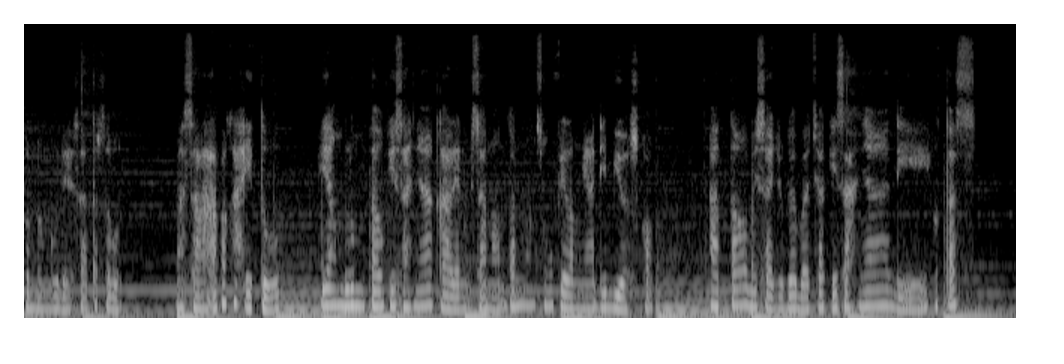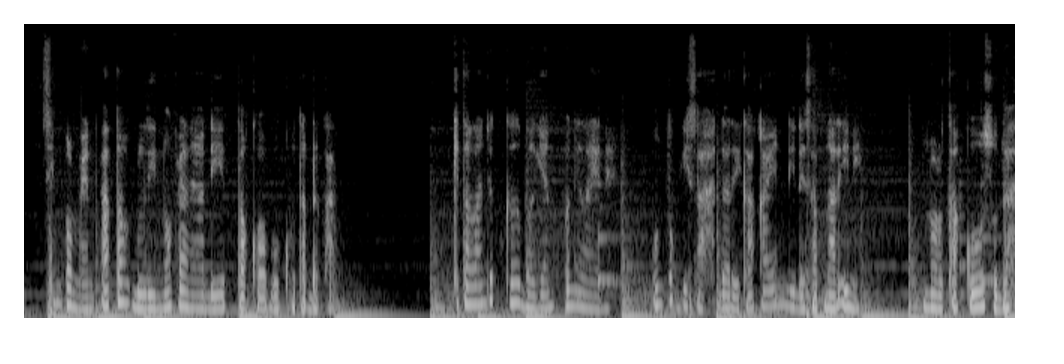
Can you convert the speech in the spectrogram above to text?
penunggu desa tersebut. Masalah apakah itu? Yang belum tahu kisahnya, kalian bisa nonton langsung filmnya di bioskop, atau bisa juga baca kisahnya di utas Simple Man atau beli novelnya di toko buku terdekat. Kita lanjut ke bagian penilaiannya. Untuk kisah dari KKN di Desa Benar ini, menurut aku sudah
